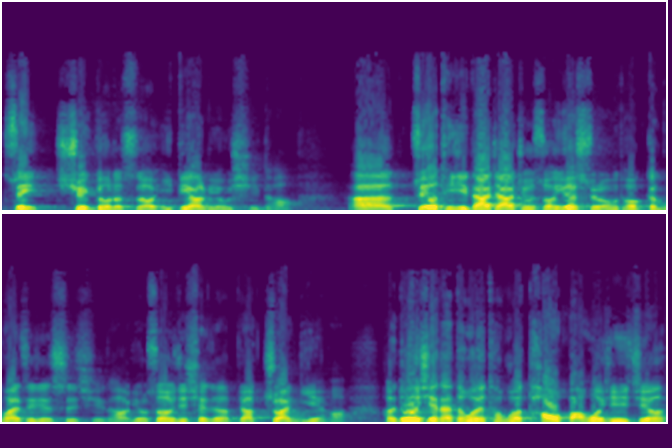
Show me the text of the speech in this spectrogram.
所以选购的时候一定要留心哈。呃，最后提醒大家就是说，因为水龙头更换这件事情哈，有时候就牵扯到比较专业哈。很多人现在都会通过淘宝或一些一些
